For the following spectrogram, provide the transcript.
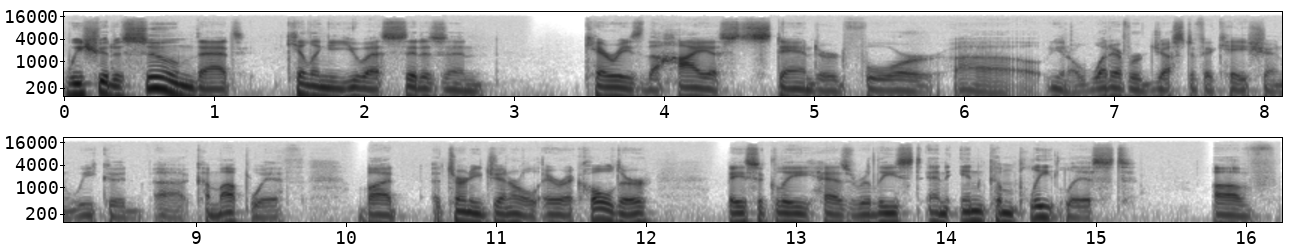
We should assume that killing a U.S. citizen carries the highest standard for uh, you know whatever justification we could uh, come up with. But Attorney General Eric Holder basically has released an incomplete list of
